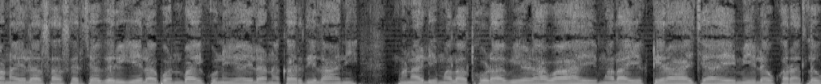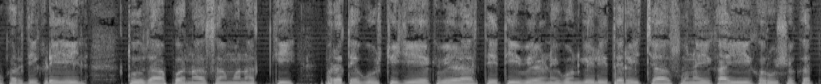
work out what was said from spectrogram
आणायला सासरच्या घरी गेला पण बायकोने यायला नकार दिला आणि म्हणाली मला थोडा वेळ हवा आहे मला एकटे राहायचे आहे मी लवकरात लवकर तिकडे येईल. तू जा पण असं म्हणत की प्रत्येक गोष्टीची एक वेळ असते ती वेळ निघून गेली तरी इच्छा असूनही काहीही करू शकत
